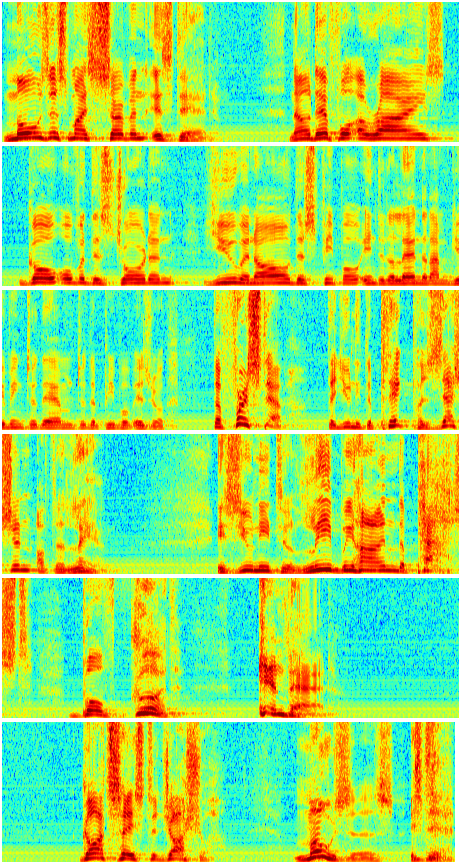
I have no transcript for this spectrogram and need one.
Moses, my servant, is dead. Now therefore arise, go over this Jordan, you and all this people into the land that I'm giving to them, to the people of Israel. The first step that you need to take possession of the land is you need to leave behind the past, both good and bad. God says to Joshua, Moses is dead.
